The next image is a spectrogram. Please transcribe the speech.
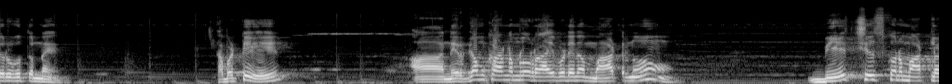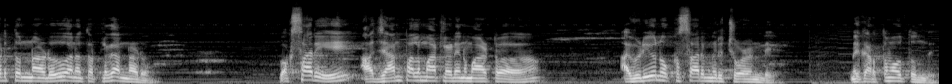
జరుగుతున్నాయి. కాబట్టి ఆ నిర్గమకాండంలో రాయబడిన మాటను బేస్ చేసుకొని మాట్లాడుతున్నాడు అనేటట్లుగా అన్నాడు. ఒకసారి ఆ జాన్పాల్ మాట్లాడిన మాట ఆ వీడియోని ఒక్కసారి మీరు చూడండి. మీకు అర్థమవుతుంది.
